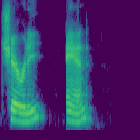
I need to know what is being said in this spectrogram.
charity, and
